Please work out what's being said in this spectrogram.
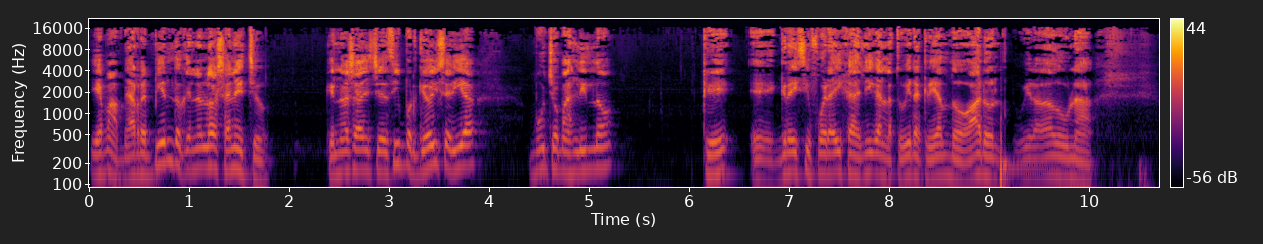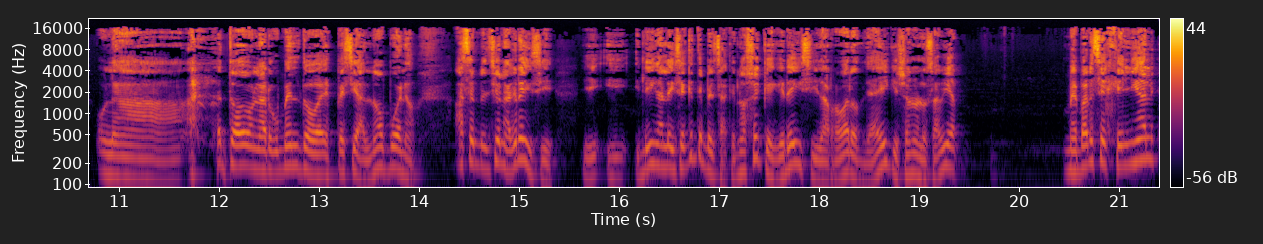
y además me arrepiento que no lo hayan hecho. que no haya dicho sí, porque hoy sería mucho más lindo que eh, Gracie fuera hija de Negan, la estuviera criando Aaron, hubiera dado una, una, todo un argumento especial, ¿no? Bueno, hacen mención a Gracie y, y, Negan le dice, ¿qué te pensás? Que no sé que Gracie la robaron de ahí, que yo no lo sabía. Me parece genial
